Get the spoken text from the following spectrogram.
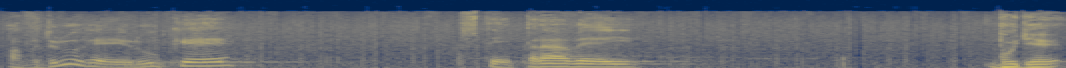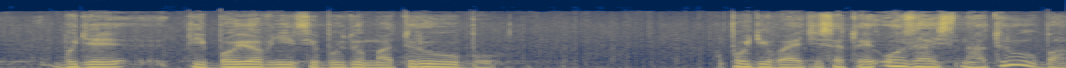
A v druhej ruke, v tej pravej, bude, bude, tí bojovníci budú mať trúbu. A podívajte sa, to je ozajstná trúba.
